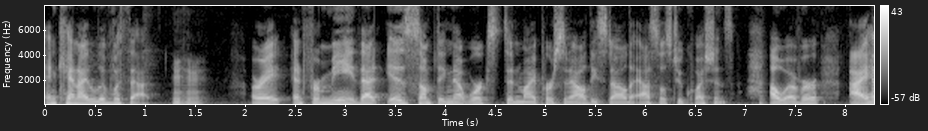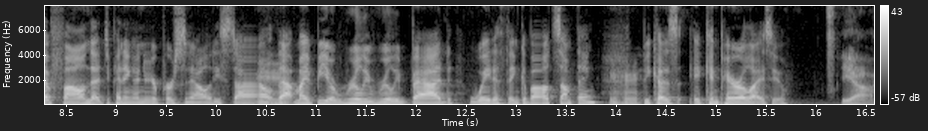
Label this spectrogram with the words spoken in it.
And can I live with that? Mm-hmm. All right. And for me, that is something that works in my personality style to ask those two questions. However, I have found that depending on your personality style, mm. that might be a really, really bad way to think about something mm-hmm. because it can paralyze you. Yeah.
